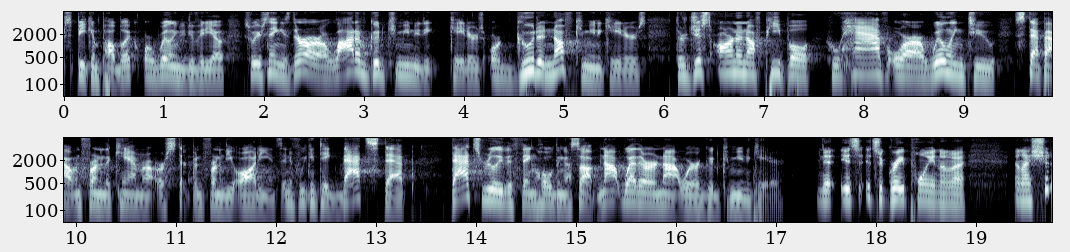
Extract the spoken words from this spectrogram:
speak in public or willing to do video. So what you're saying is there are a lot of good communicators or good enough communicators. There just aren't enough people who have or are willing to step out in front of the camera or step in front of the audience. And if we can take that step, that's really the thing holding us up, not whether or not we're a good communicator. It's it's a great point, and I and I should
